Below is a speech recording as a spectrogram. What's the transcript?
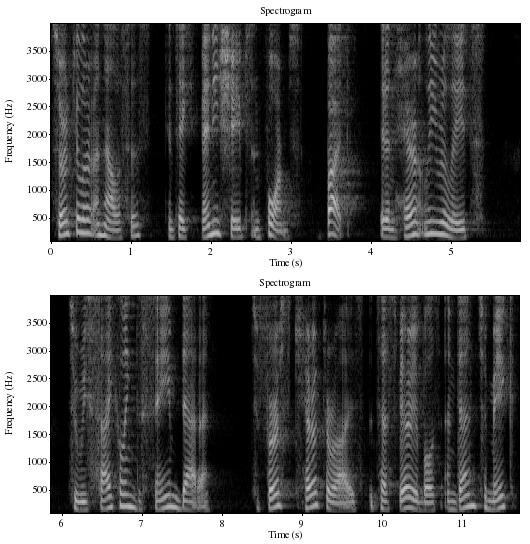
Circular analysis can take many shapes and forms, but it inherently relates to recycling the same data to first characterize the test variables and then to make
